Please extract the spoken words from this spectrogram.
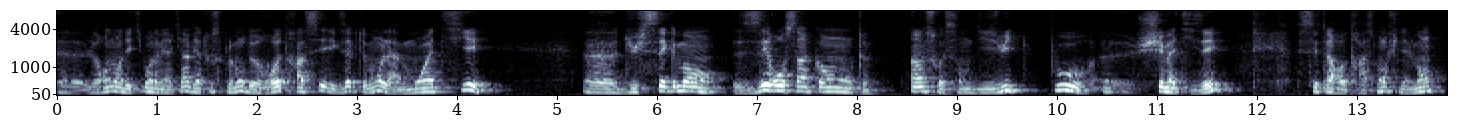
euh, le rendement des T-bonds américains vient tout simplement de retracer exactement la moitié euh, du segment 0,50 1,78 pour euh, schématiser. C'est un retracement finalement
